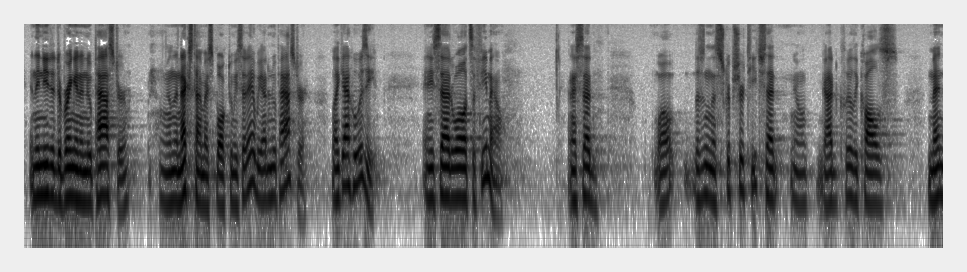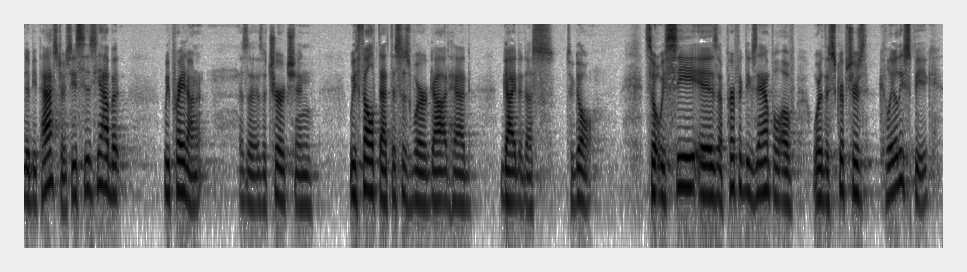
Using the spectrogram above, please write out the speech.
and they needed to bring in a new pastor. And the next time I spoke to him, he said, Hey, we got a new pastor. I'm like, yeah, who is he? And he said, Well, it's a female. And I said, Well, doesn't the scripture teach that, you know, God clearly calls men to be pastors? He says, Yeah, but we prayed on it as a, as a church, and we felt that this is where God had guided us to go. So, what we see is a perfect example of where the scriptures clearly speak,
